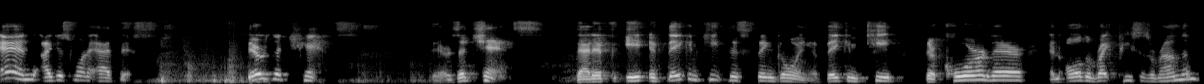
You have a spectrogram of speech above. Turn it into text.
And I just want to add this. There's a chance. There's a chance that if if they can keep this thing going, if they can keep their core there and all the right pieces around them,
